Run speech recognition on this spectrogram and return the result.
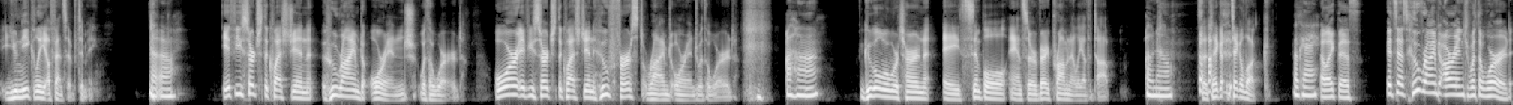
uniquely offensive to me. Uh oh. If you search the question, who rhymed orange with a word? Or if you search the question, who first rhymed orange with a word? Uh huh. Google will return a simple answer very prominently at the top. Oh no. So take a, take a look. Okay. I like this. It says, "Who rhymed orange with a word?"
